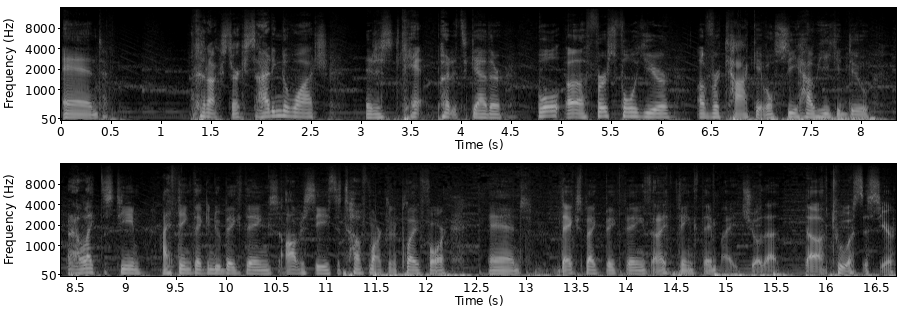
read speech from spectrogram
and Canucks are exciting to watch. They just can't put it together. Full uh, first full year of Rick Tocchet. We'll see how he can do. But I like this team. I think they can do big things. Obviously, it's a tough market to play for, and they expect big things, and I think they might show that uh, to us this year.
